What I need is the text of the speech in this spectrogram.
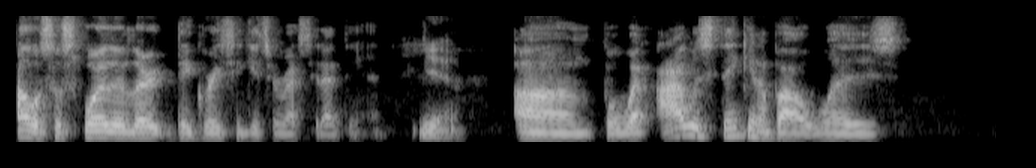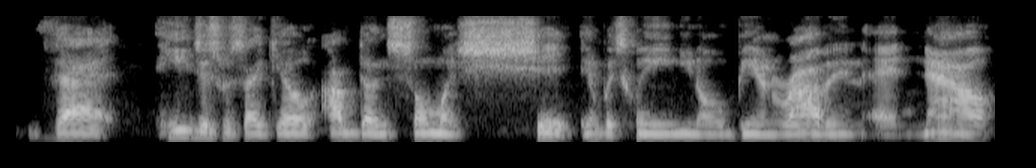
Oh, so spoiler alert, Dick Grayson gets arrested at the end. Yeah. Um, but what I was thinking about was that he just was like, "Yo, I've done so much shit in between, you know, being Robin and now,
